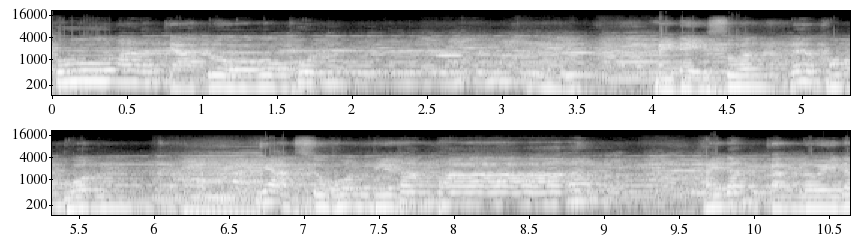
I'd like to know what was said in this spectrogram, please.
ผู้มาจากโลกคุณให้ได้ส่วนเนื้อของผลญาติสุคนที่ทำพา ให้ดังกันโดยด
